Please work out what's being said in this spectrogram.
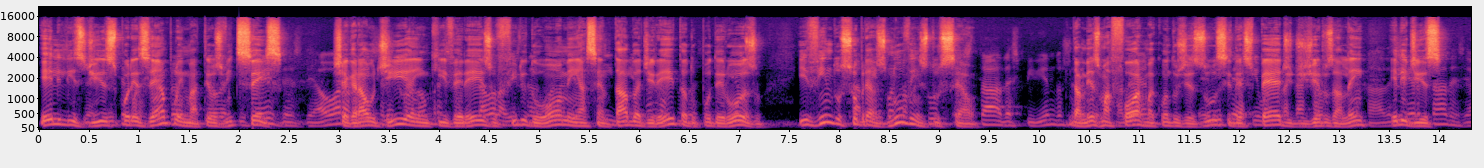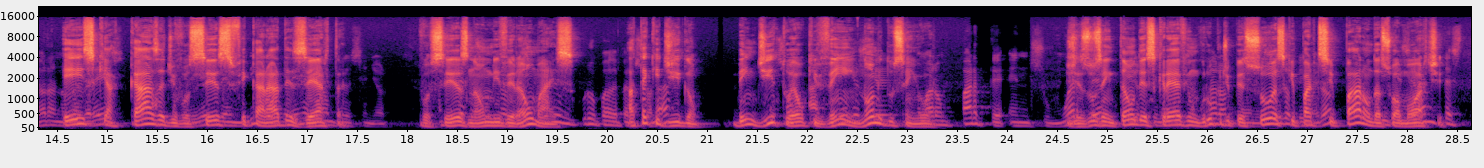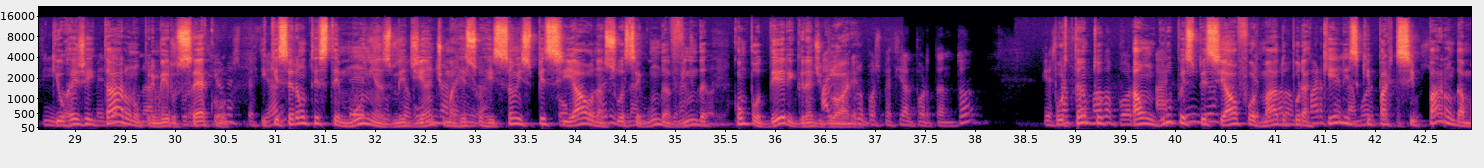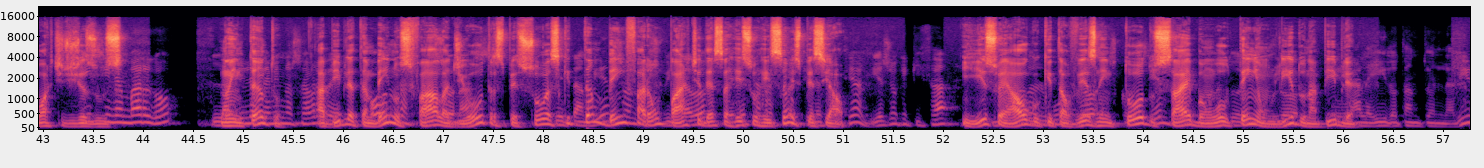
ele lhes diz, por exemplo, em Mateus 26, Chegará o dia em que vereis o Filho do Homem assentado à direita do Poderoso e vindo sobre as nuvens do céu. Da mesma forma, quando Jesus se despede de Jerusalém, ele diz: Eis que a casa de vocês ficará deserta. Vocês não me verão mais, até que digam: Bendito é o que vem em nome do Senhor. Jesus então descreve um grupo de pessoas que participaram da sua morte, que o rejeitaram no primeiro século e que serão testemunhas mediante uma ressurreição especial na sua segunda vinda, com poder e grande glória. Portanto, há um grupo especial formado por aqueles que participaram da morte de Jesus. No entanto, a Bíblia também nos fala de outras pessoas que também farão parte dessa ressurreição especial. E isso é algo que talvez nem todos saibam ou tenham lido na Bíblia.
